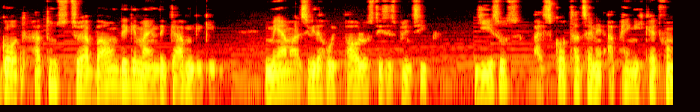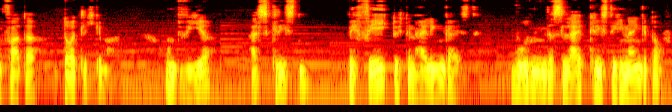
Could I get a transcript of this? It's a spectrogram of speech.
Gott hat uns zur Erbauung der Gemeinde Gaben gegeben. Mehrmals wiederholt Paulus dieses Prinzip. Jesus als Gott hat seine Abhängigkeit vom Vater deutlich gemacht. Und wir als Christen, befähigt durch den Heiligen Geist, wurden in das Leib Christi hineingetauft,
